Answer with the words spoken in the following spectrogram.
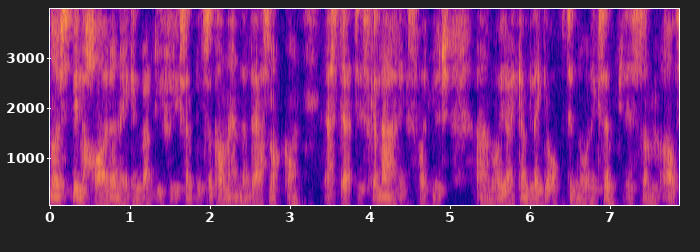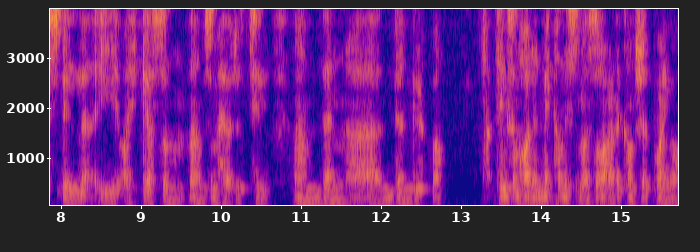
Når spill har en egen verdi, f.eks., så kan det hende det er snakk om estetiske læringsformer. Um, og jeg kan legge opp til noen eksempler som, av spill i arket som, um, som hører til um, den, uh, den gruppa ting som har en mekanisme, så er det kanskje et poeng å,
